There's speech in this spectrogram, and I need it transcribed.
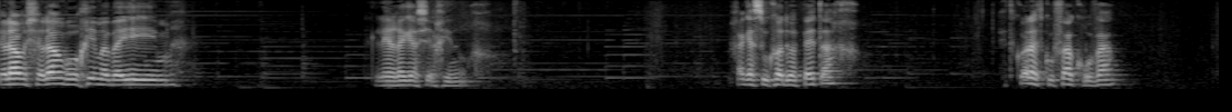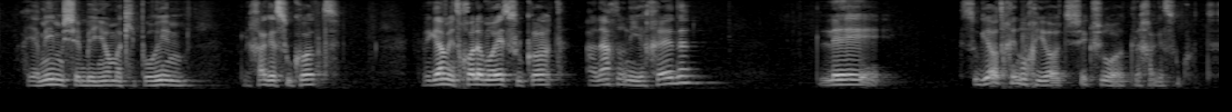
שלום, שלום, ברוכים הבאים לרגע של חינוך. חג הסוכות בפתח, את כל התקופה הקרובה, הימים שבין יום הכיפורים לחג הסוכות, וגם את חול המועד סוכות, אנחנו נייחד לסוגיות חינוכיות שקשורות לחג הסוכות.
